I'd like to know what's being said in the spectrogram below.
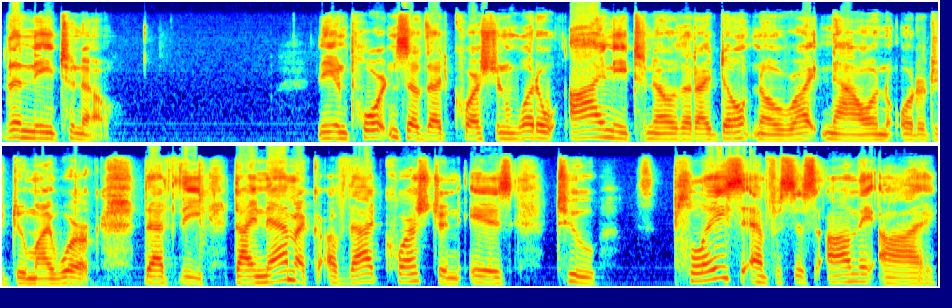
the need to know. The importance of that question what do I need to know that I don't know right now in order to do my work? That the dynamic of that question is to place emphasis on the I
